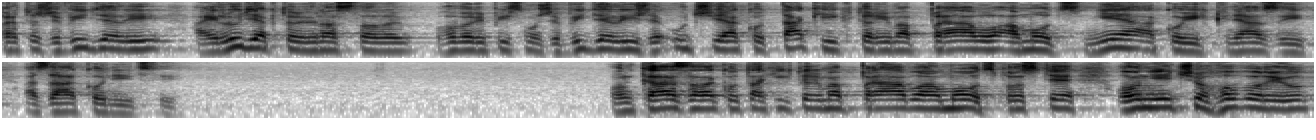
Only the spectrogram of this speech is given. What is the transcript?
pretože videli, aj ľudia, ktorí ho nasledovali, hovorí písmo, že videli, že učí ako taký, ktorý má právo a moc, nie ako ich kňazi a zákonníci. On kázal ako taký, ktorý má právo a moc. Proste on niečo hovoril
